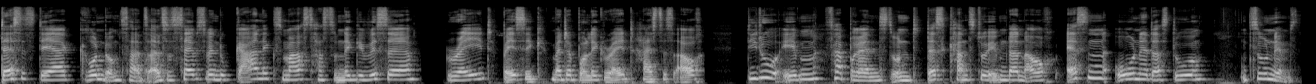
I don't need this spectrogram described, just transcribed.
das ist der Grundumsatz. Also selbst wenn du gar nichts machst, hast du eine gewisse Rate, Basic Metabolic Rate heißt es auch, die du eben verbrennst. Und das kannst du eben dann auch essen, ohne dass du zunimmst.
